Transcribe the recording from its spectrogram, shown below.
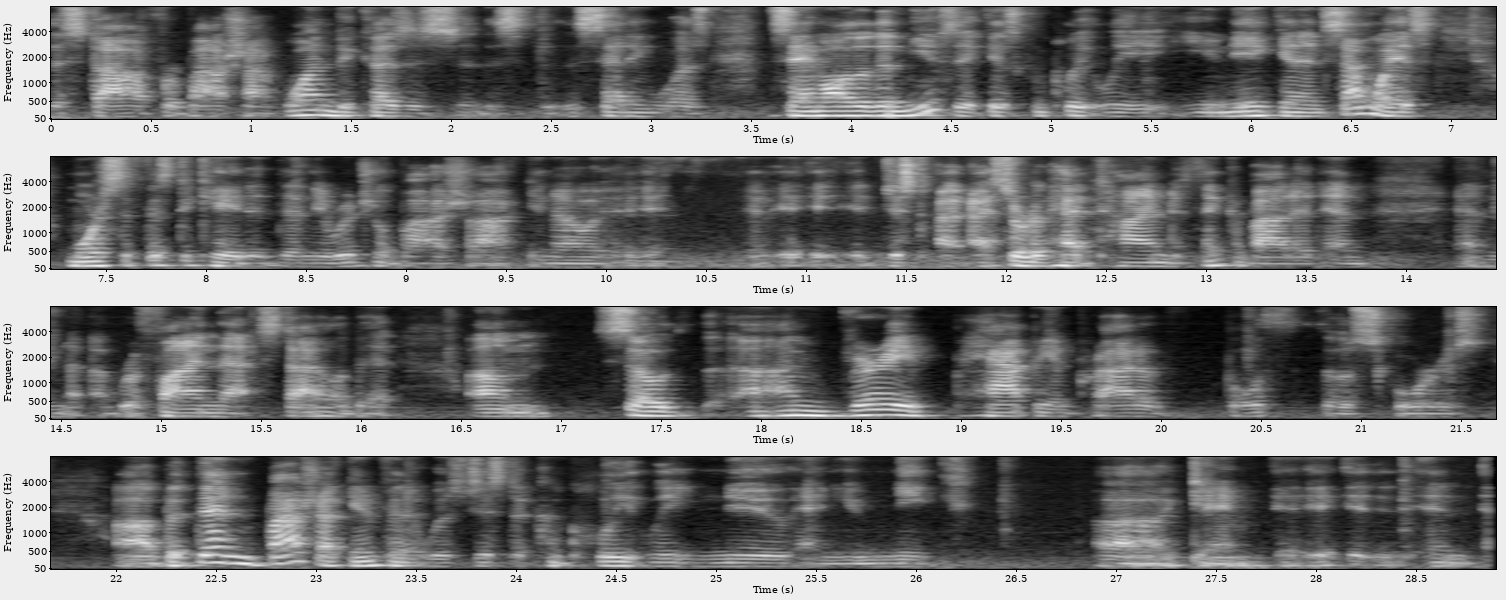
the style for Bioshock One because the setting was the same. Although the music is completely unique and in some ways more sophisticated than the original Bioshock. You know, it, it, it just I, I, sort of had time to think about it and and uh, refine that style a bit. Um, so I'm very happy and proud of both those scores. Uh, but then Bioshock Infinite was just a completely new and unique uh, game. It, it, and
